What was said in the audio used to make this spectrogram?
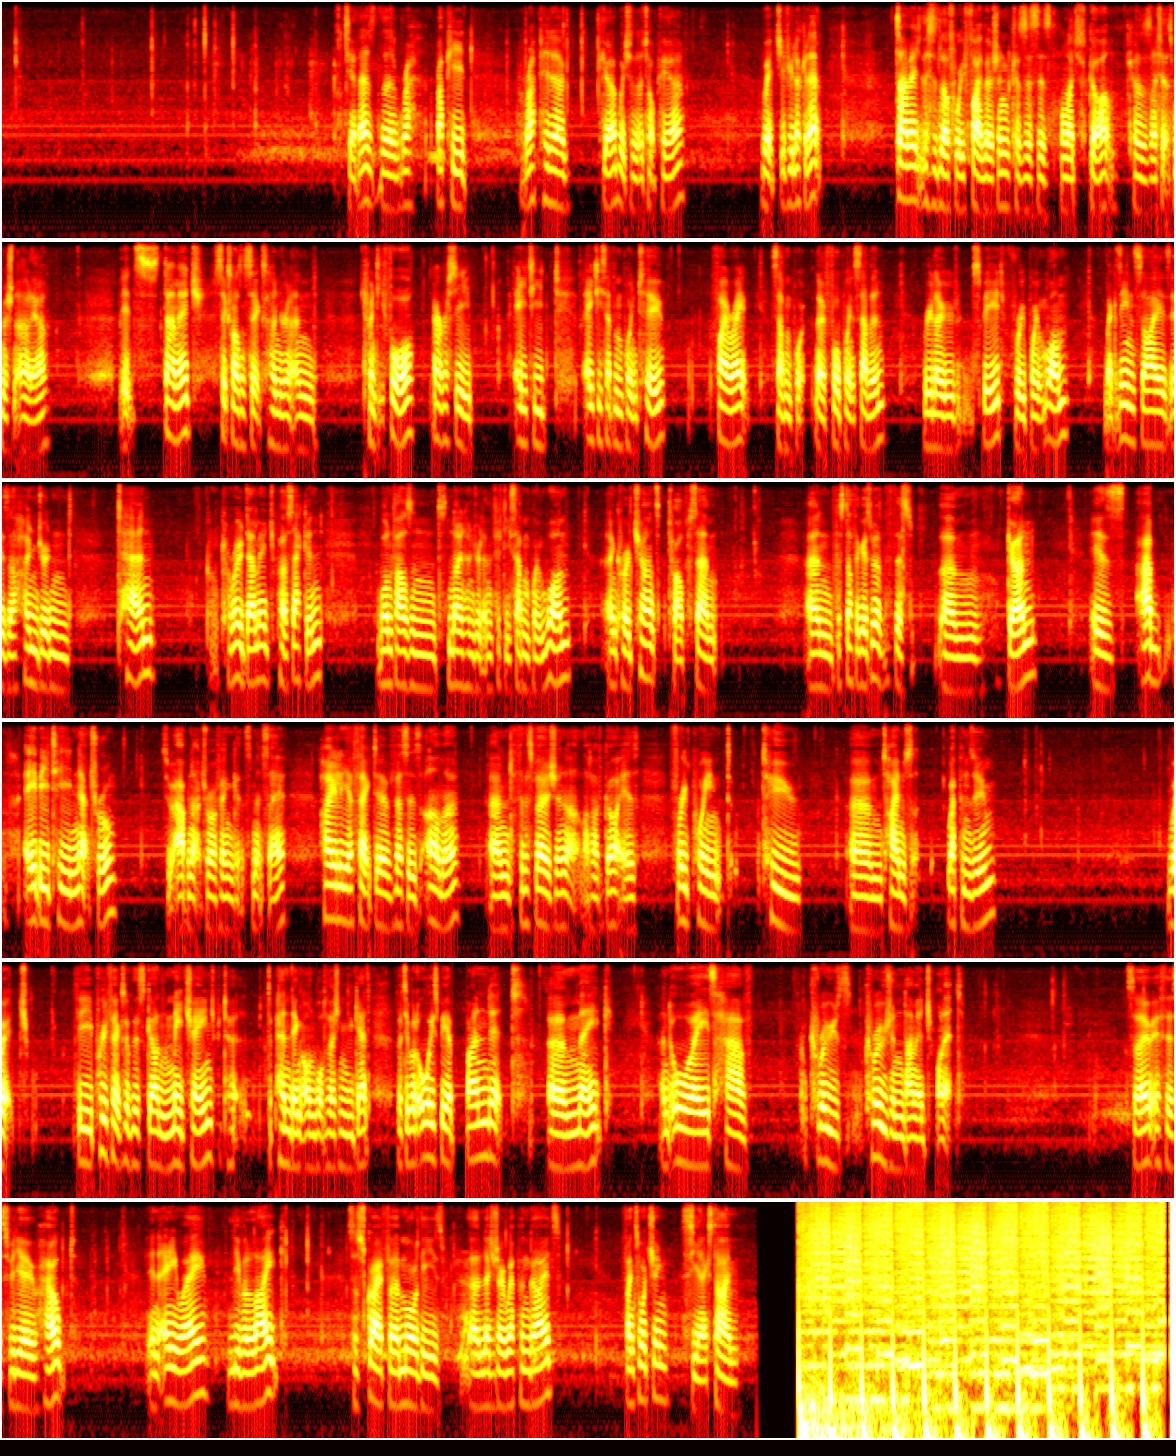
So yeah, there's the ra rapid rapid Gub, which is at the top here, which if you look at it, damage, this is level 45 version, because this is one I just got, because I took this mission earlier. It's damage, 6,624, accuracy 80, 87.2, fire rate 7 point, no 4.7, reload speed 3.1, magazine size is 110, corrode damage per second 1957.1 and corrode chance 12% and the stuff that goes with this um, gun is ab ABT natural. So ab natural I think it's meant to say highly effective versus armor and for this version that I've got is 3.2 um, times weapon zoom which the prefix of this gun may change depending on what version you get, but it will always be a bandit uh, make and always have corrosion damage on it. So if this video helped in any way, leave a like, subscribe for more of these uh, legendary weapon guides. Thanks for watching, see you next time.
